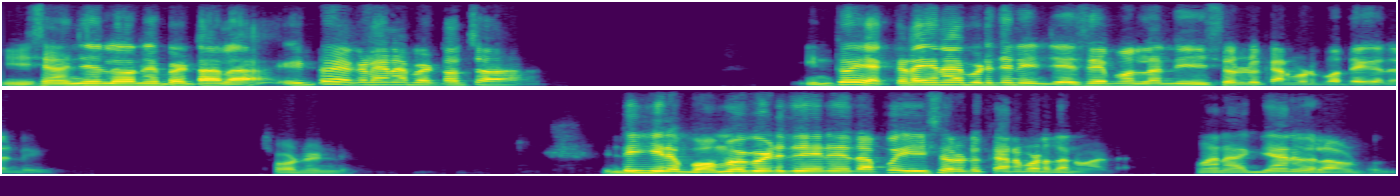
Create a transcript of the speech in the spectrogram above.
ఈశాన్యంలోనే పెట్టాలా? ఇంట్లో ఎక్కడైనా పెట్టచ్చా? ఇంట్లో ఎక్కడైనా పెడితే నేను చేసే పనులన్నీ ఈశ్వరుడు కనబడిపోతాయి కదండి. చూడండి. అంటే ఈయన బొమ్మ పెడితేనే తప్ప ఈశ్వరుడు కనబడదు అనమాట మన అజ్ఞానం ఇలా ఉంటుంది.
